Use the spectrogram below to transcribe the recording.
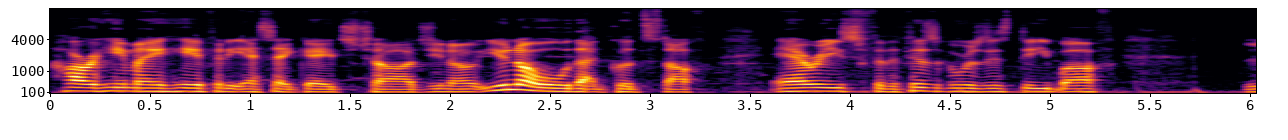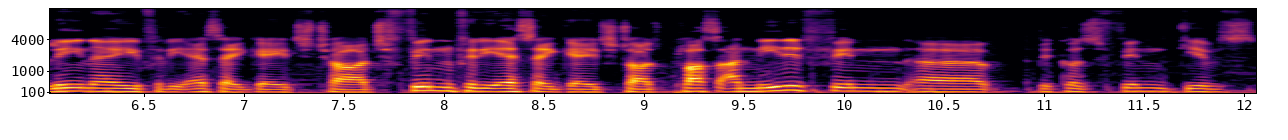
Haruhime here for the SA gauge charge, you know, you know all that good stuff. Ares for the physical resist debuff, Line for the SA gauge charge, Finn for the SA gauge charge. Plus, I needed Finn uh, because Finn gives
